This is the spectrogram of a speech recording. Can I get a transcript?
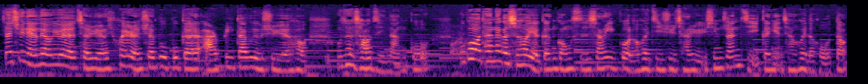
在去年六月，成员辉人宣布不跟 RBW 续约后，我真的超级难过。不过他那个时候也跟公司商议过了，会继续参与新专辑跟演唱会的活动。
